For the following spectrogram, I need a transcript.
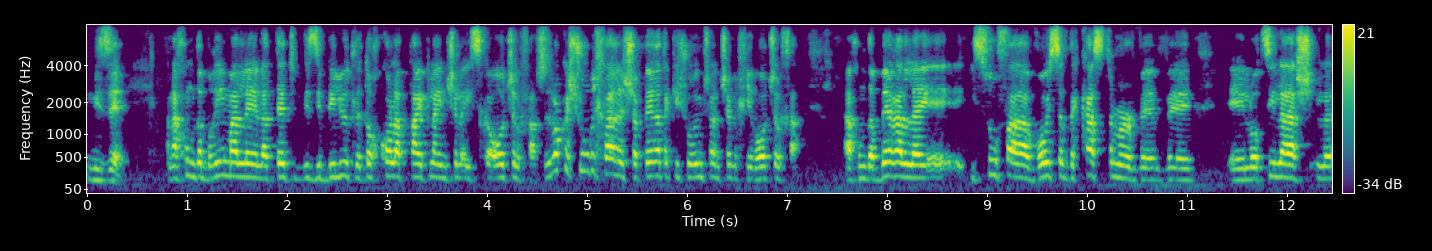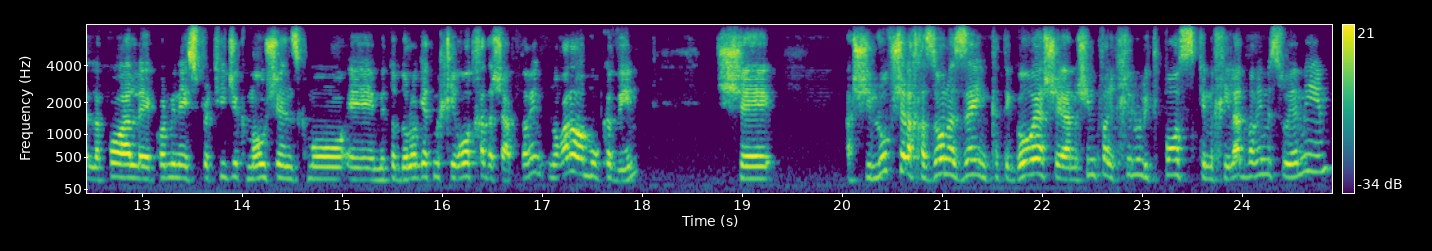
מזה. אנחנו מדברים על לתת ויזיביליות לתוך כל ה-pipeline של העסקאות שלך, שזה לא קשור בכלל לשפר את הכישורים של אנשי מכירות שלך. אנחנו נדבר על איסוף ה-voice of the customer ולהוציא לפועל כל מיני strategic motions כמו מתודולוגיית מכירות חדשה, דברים נורא נורא מורכבים, שהשילוב של החזון הזה עם קטגוריה שאנשים כבר התחילו לתפוס כמכילה דברים מסוימים,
